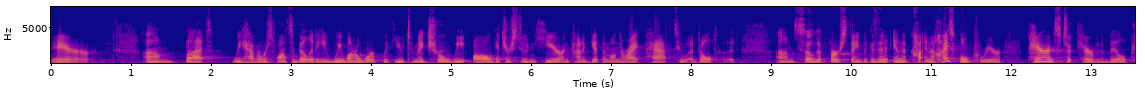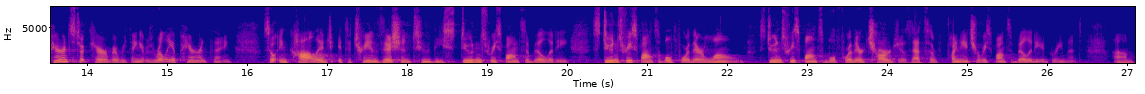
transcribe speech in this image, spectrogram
there. Um, but we have a responsibility, and we want to work with you to make sure we all get your student here and kind of get them on the right path to adulthood. Um, so the first thing, because in, in, the, in the high school career, parents took care of the bill, parents took care of everything. It was really a parent thing. So in college, it's a transition to the student's responsibility. Students responsible for their loan, students responsible for their charges. That's a financial responsibility agreement. Um,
